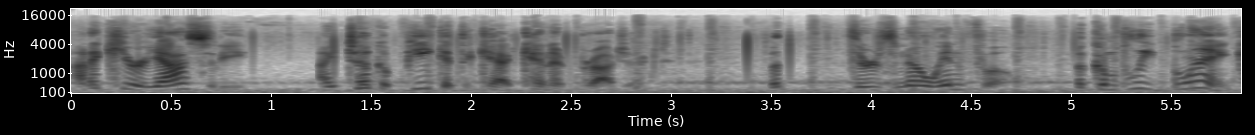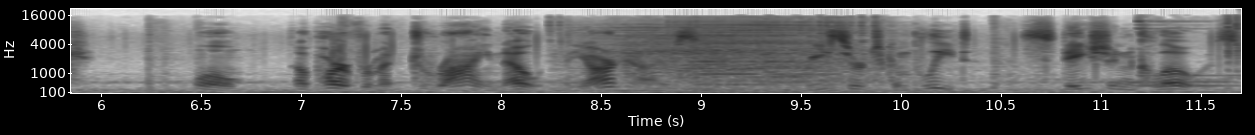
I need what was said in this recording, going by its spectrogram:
Out of curiosity, I took a peek at the Catkennet project, but there's no info. A complete blank. Well, apart from a dry note in the archives. Research complete, station closed.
